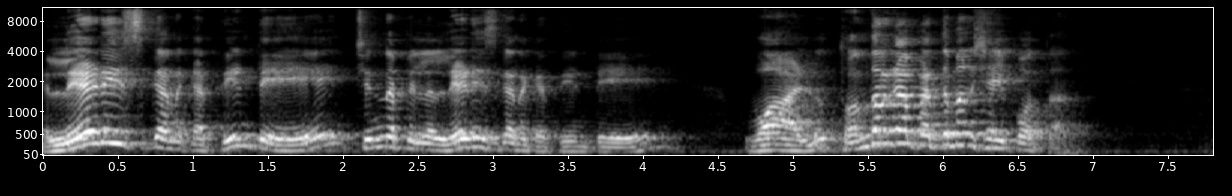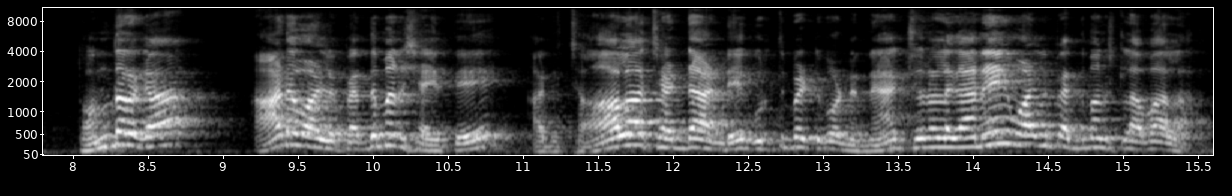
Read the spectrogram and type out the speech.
లేడీస్ కనుక తింటే చిన్నపిల్ల లేడీస్ కనుక తింటే వాళ్ళు తొందరగా పెద్ద మనిషి అయిపోతారు. తొందరగా ఆడవాళ్ళు పెద్ద మనిషి అయితే అది చాలా చెడ్డ అండి. గుర్తుపెట్టుకోండి. న్యాచురల్గానే వాళ్ళు పెద్ద మనుషులు అవ్వాలా?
